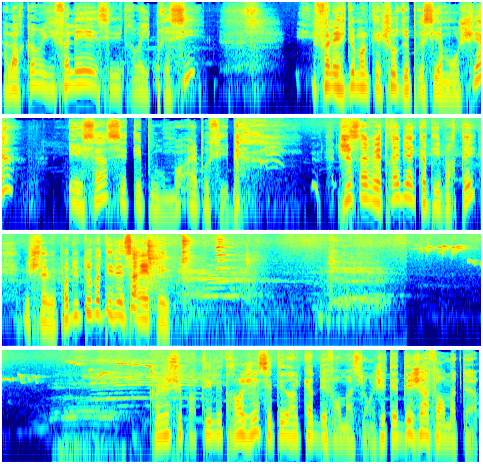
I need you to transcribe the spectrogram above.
Alors, comme il fallait, c'est du travail précis, il fallait que je demande quelque chose de précis à mon chien. Et ça, c'était pour moi impossible. je savais très bien quand il partait, mais je ne savais pas du tout quand il allait s'arrêter. Quand je suis parti à l'étranger, c'était dans le cadre des formations. J'étais déjà formateur.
